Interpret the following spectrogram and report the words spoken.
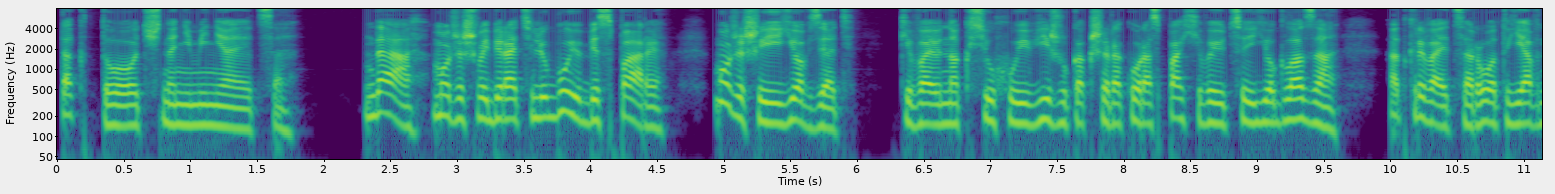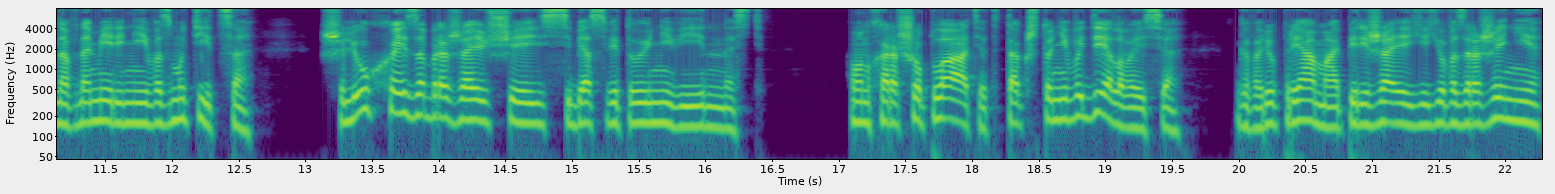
так точно не меняется». «Да, можешь выбирать любую без пары. Можешь и ее взять. Киваю на Ксюху и вижу, как широко распахиваются ее глаза. Открывается рот, явно в намерении возмутиться. Шлюха, изображающая из себя святую невинность. «Он хорошо платит, так что не выделывайся», — говорю прямо, опережая ее возражения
